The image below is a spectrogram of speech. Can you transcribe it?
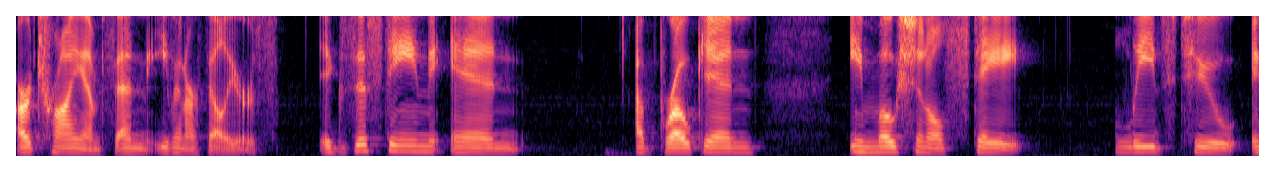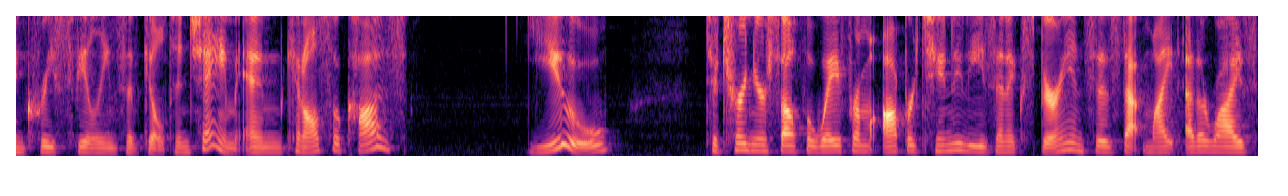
our triumphs, and even our failures. Existing in a broken emotional state leads to increased feelings of guilt and shame and can also cause you to turn yourself away from opportunities and experiences that might otherwise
